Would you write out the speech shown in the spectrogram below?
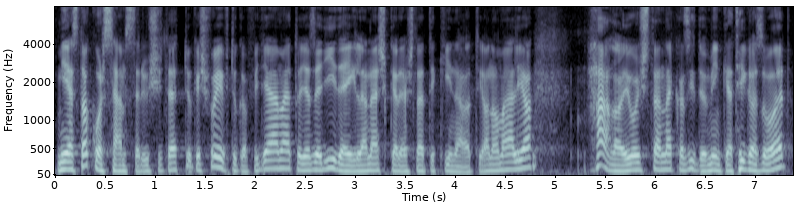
Mi ezt akkor számszerűsítettük, és felhívtuk a figyelmet, hogy ez egy ideiglenes keresleti kínálati anomália, hála jó Istennek az idő minket igazolt,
